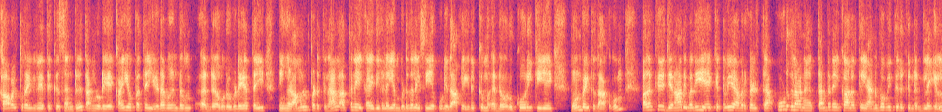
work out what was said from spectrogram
காவல்துறை நிலையத்துக்கு சென்று தங்களுடைய கையொப்பத்தை இட வேண்டும் என்ற ஒரு விடயத்தை நீங்கள் அமுல்படுத்தினால் அத்தனை கைதிகளையும் விடுதலை செய்யக்கூடியதாக இருக்கும் என்ற ஒரு கோரிக்கையை முன்வைத்ததாகவும் அதற்கு ஜனாதிபதி ஏற்கனவே அவர்கள் த- கூடுதலான தண்டனை காலத்தை அனுபவித்திருக்கின்ற நிலையில்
